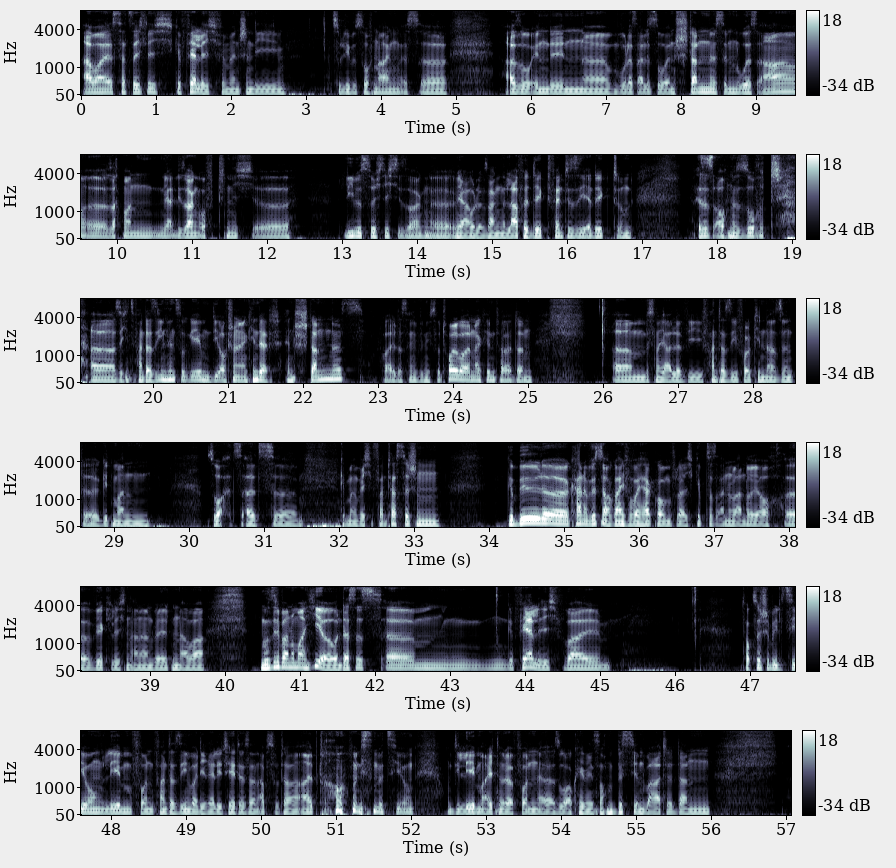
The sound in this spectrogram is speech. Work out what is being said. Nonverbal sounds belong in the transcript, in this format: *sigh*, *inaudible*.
Aber es ist tatsächlich gefährlich für Menschen, die zu Liebessucht neigen, ist äh, also in den, äh, wo das alles so entstanden ist in den USA, äh, sagt man, ja, die sagen oft nicht äh, liebessüchtig, die sagen, äh, ja, oder sagen Love Addict, Fantasy Addict. Und es ist auch eine Sucht, äh, sich ins Fantasien hinzugeben, die oft schon in der Kindheit entstanden ist, weil das irgendwie nicht so toll war in der Kindheit, dann ähm, wissen wir ja alle, wie fantasievoll Kinder sind, äh, geht man so als, als, äh, gibt man irgendwelche fantastischen Gebilde, keiner wissen auch gar nicht, wo wir herkommen, vielleicht gibt es das eine oder andere ja auch äh, wirklich in anderen Welten, aber nun sind wir nochmal hier. Und das ist ähm, gefährlich, weil toxische Beziehungen leben von Fantasien, weil die Realität ist ein absoluter *laughs* Albtraum in diesen Beziehungen. Und die leben eigentlich nur davon, äh, so, okay, wenn ich jetzt noch ein bisschen warte, dann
